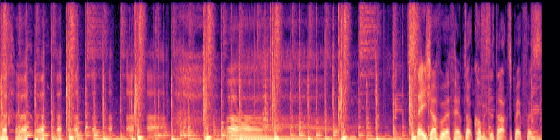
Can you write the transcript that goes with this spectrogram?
ah. DejaVuFM.com is the Dlux Breakfast.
